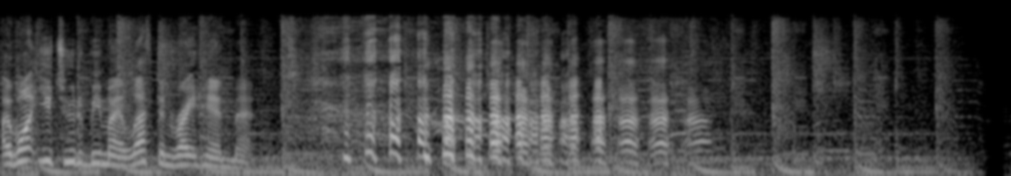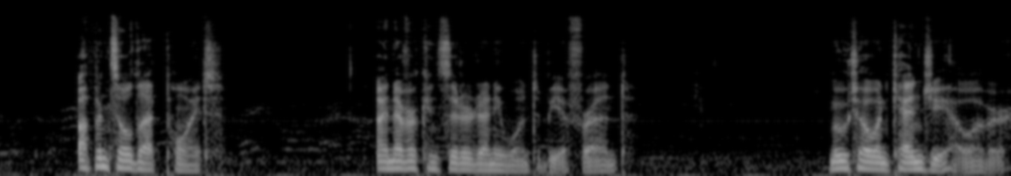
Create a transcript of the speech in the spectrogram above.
I want you two to be my left and right hand men. Up until that point, I never considered anyone to be a friend. Muto and Kenji, however,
